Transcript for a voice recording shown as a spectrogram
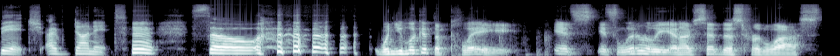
bitch. I've done it. so when you look at the play, it's it's literally, and I've said this for the last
